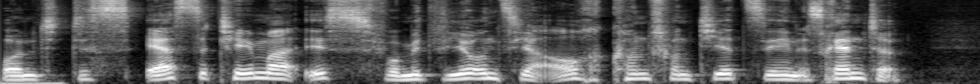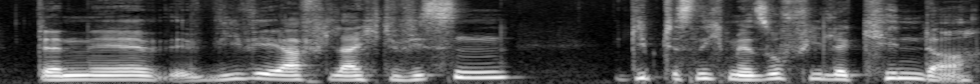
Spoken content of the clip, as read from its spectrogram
Und das erste Thema ist, womit wir uns ja auch konfrontiert sehen, ist Rente. Denn äh, wie wir ja vielleicht wissen, gibt es nicht mehr so viele Kinder,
